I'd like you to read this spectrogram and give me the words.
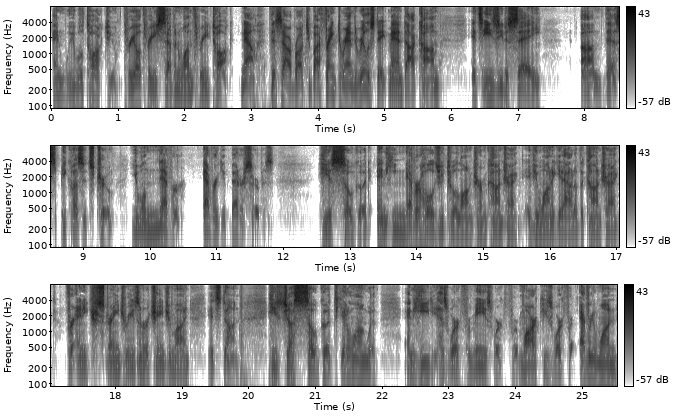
and we will talk to you. 303 713 TALK. Now, this hour brought to you by Frank Duran, therealestateman.com. It's easy to say um, this because it's true. You will never, ever get better service. He is so good, and he never holds you to a long term contract. If you want to get out of the contract for any strange reason or change your mind, it's done. He's just so good to get along with. And he has worked for me, he's worked for Mark, he's worked for everyone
